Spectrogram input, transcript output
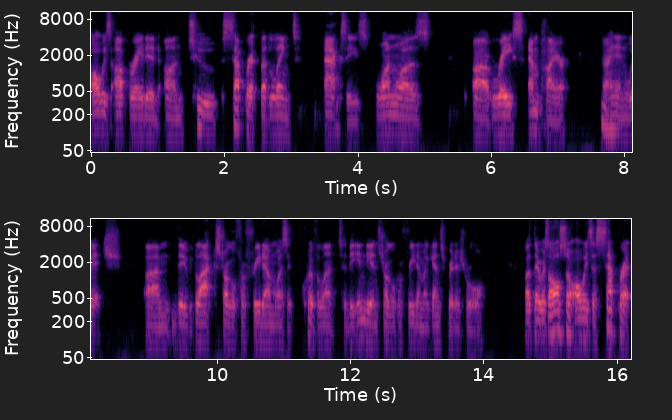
always operated on two separate but linked axes. One was uh, race empire, right, in which um, the black struggle for freedom was equivalent to the Indian struggle for freedom against British rule. But there was also always a separate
